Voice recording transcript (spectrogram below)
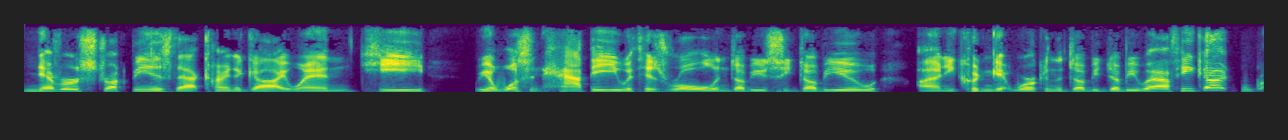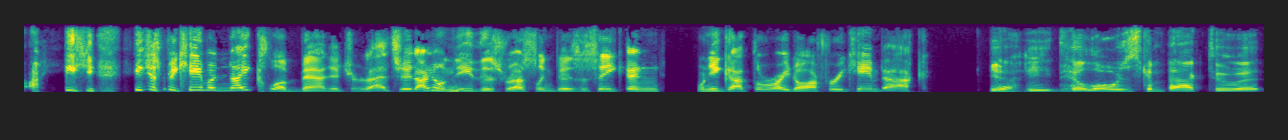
never struck me as that kind of guy when he you know wasn't happy with his role in WCW and he couldn't get work in the WWF. He got he, he just became a nightclub manager. That's it. I don't mm-hmm. need this wrestling business. And, he, and, when he got the right offer, he came back. Yeah, he he'll always come back to it,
